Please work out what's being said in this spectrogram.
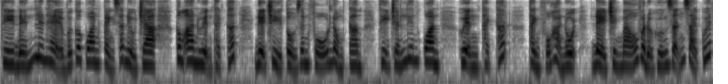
thì đến liên hệ với cơ quan cảnh sát điều tra công an huyện Thạch Thất, địa chỉ tổ dân phố Đồng Cam, thị trấn Liên Quan, huyện Thạch Thất, thành phố Hà Nội để trình báo và được hướng dẫn giải quyết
